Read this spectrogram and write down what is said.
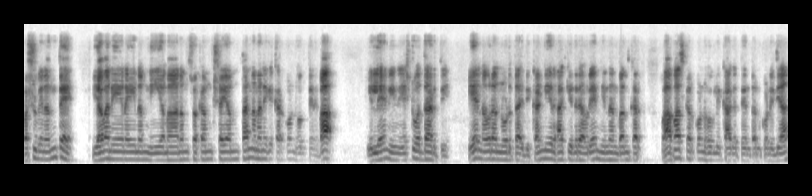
ಪಶುವಿನಂತೆ ಯವನೇನೈನಂ ನಿಯಮಾನಂ ಸ್ವಕಂ ಕ್ಷಯಂ ತನ್ನ ಮನೆಗೆ ಕರ್ಕೊಂಡು ಹೋಗ್ತೇನೆ. ಬಾ, ಇಲ್ಲೇ ನೀನ್ ಎಷ್ಟು ಒದ್ದಾಡ್ತಿ? ಏನ್ ಅವ್ರನ್ನ ನೋಡ್ತಾ ಇದ್ದಿ? ಕಣ್ಣೀರ್ ಹಾಕಿದ್ರೆ ಅವ್ರೇನ್ ನಿನ್ನನ್ ಬಂದ್ ಕರ್ ವಾಪಸ್ ಕರ್ಕೊಂಡು ಹೋಗ್ಲಿಕ್ಕೆ ಆಗತ್ತೆ ಅಂತ ಅನ್ಕೊಂಡಿದ್ಯಾ?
